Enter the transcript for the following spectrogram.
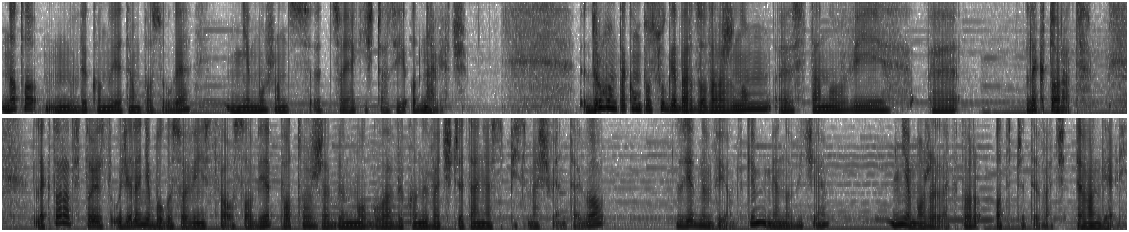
no to mm, wykonuje tę posługę, nie musząc co jakiś czas jej odnawiać. Drugą taką posługę bardzo ważną e, stanowi e, lektorat. Lektorat to jest udzielenie błogosławieństwa osobie po to, żeby mogła wykonywać czytania z Pisma Świętego, z jednym wyjątkiem, mianowicie nie może lektor odczytywać Ewangelii.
